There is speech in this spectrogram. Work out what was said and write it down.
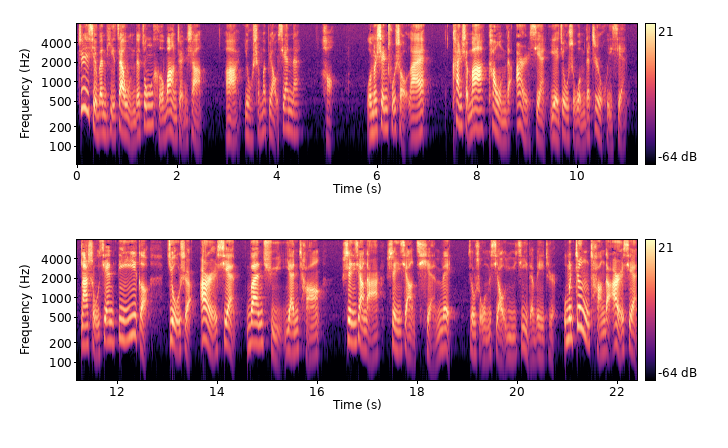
这些问题在我们的综合望诊上啊有什么表现呢？好，我们伸出手来看什么？看我们的二线，也就是我们的智慧线。那首先第一个就是二线弯曲延长，伸向哪儿？伸向前位。就是我们小鱼际的位置。我们正常的二线，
